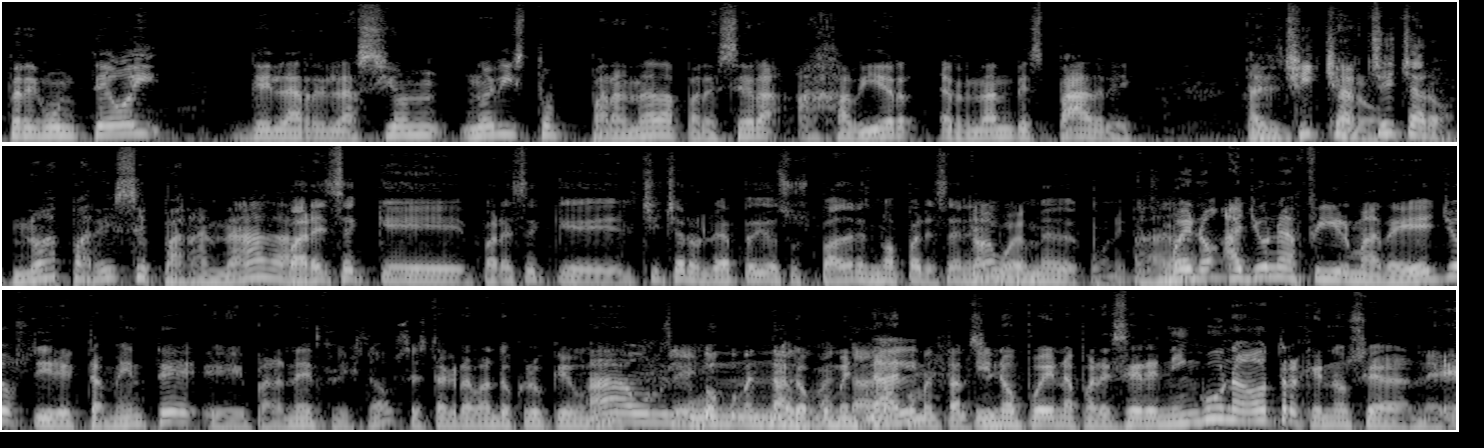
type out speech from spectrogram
Pregunté hoy de la relación, no he visto para nada aparecer a, a Javier Hernández padre. El, El- Chícharo. el Chícharo. No aparece para nada. Parece que, parece que el Chicharo le ha pedido a sus padres no aparecer en Ah, ningún bueno. medio de comunicación. Bueno, hay una firma de ellos directamente eh, para Netflix, ¿no? Se está grabando creo que un, Ah, un Sí. documental. documental, documental, sí. y no pueden aparecer en ninguna otra que no sea Netflix.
